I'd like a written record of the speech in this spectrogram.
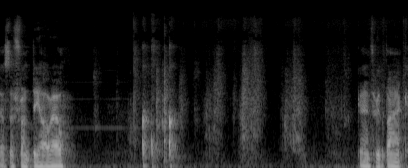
That's the front DRL. Going through the back.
